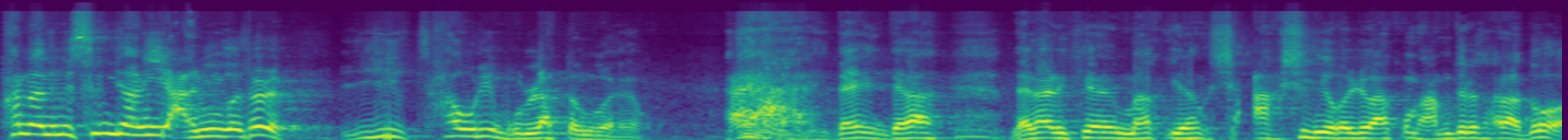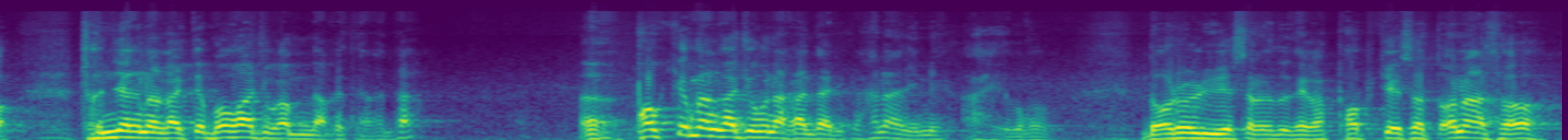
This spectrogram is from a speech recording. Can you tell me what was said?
하나님이 승리하는 게 아닌 것을 이 사울이 몰랐던 거예요. 아, 내, 내가, 내가 이렇게 막 그냥 악신이 걸려갖고 마음대로 살아도 전쟁 나갈 때 뭐 가지고 가면 나간다? 어, 법계만 가지고 나간다니까 하나님이 아이고 너를 위해서라도 내가 법계에서 떠나서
